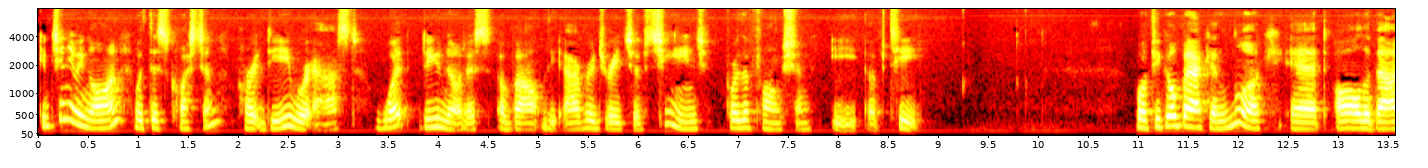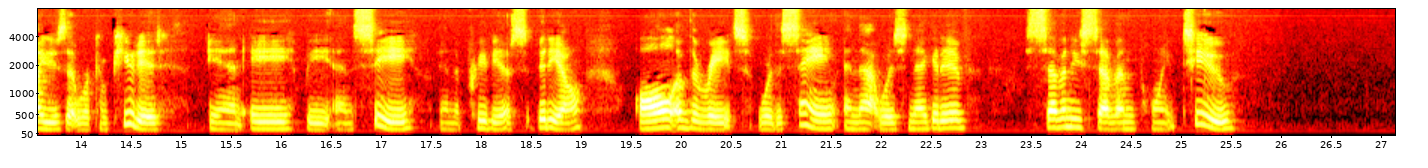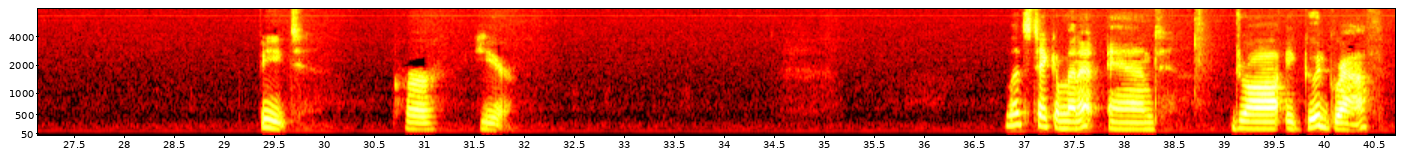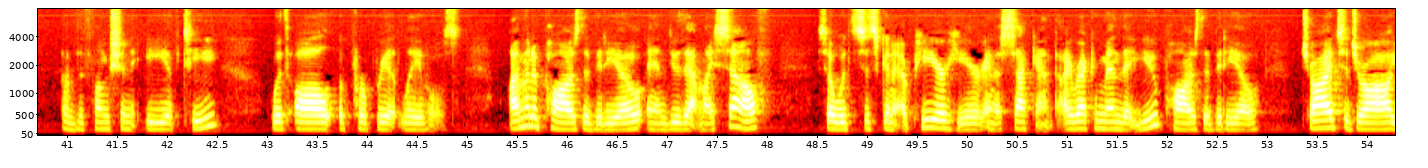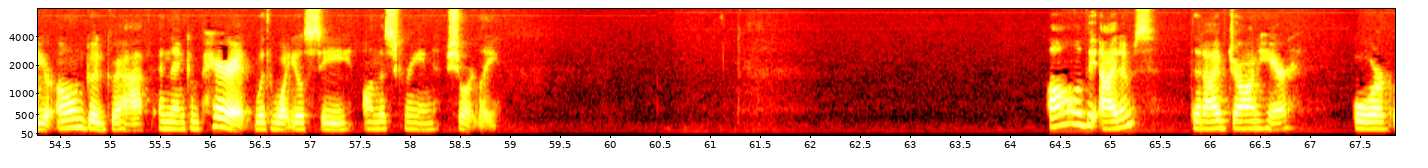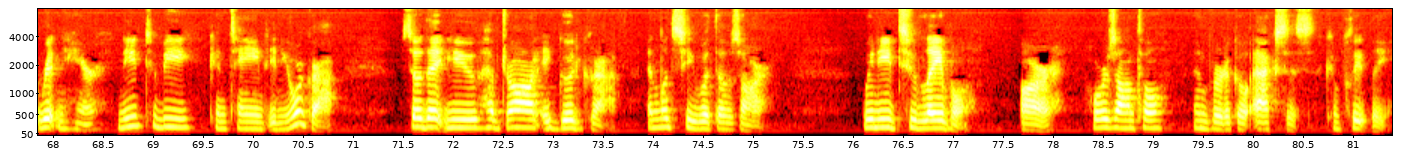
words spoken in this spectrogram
Continuing on with this question, part D, we're asked, what do you notice about the average rates of change for the function e of t? Well, if you go back and look at all the values that were computed in A, B, and C in the previous video, all of the rates were the same, and that was negative 77.2 feet per year. Let's take a minute and draw a good graph of the function e of t with all appropriate labels. I'm going to pause the video and do that myself so it's just going to appear here in a second. I recommend that you pause the video, try to draw your own good graph, and then compare it with what you'll see on the screen shortly. All of the items that I've drawn here or written here need to be contained in your graph so that you have drawn a good graph. And let's see what those are. We need to label our horizontal and vertical axis completely,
